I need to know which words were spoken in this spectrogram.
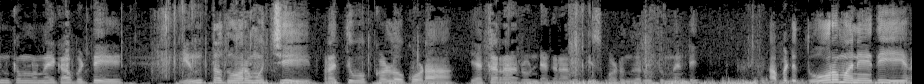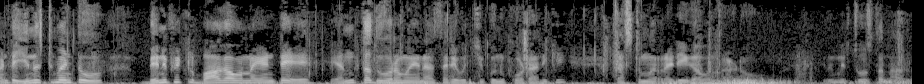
ఇన్కమ్లు ఉన్నాయి కాబట్టి ఎంత దూరం వచ్చి ప్రతి ఒక్కళ్ళు కూడా ఎకరా రెండు ఎకరాలు తీసుకోవడం జరుగుతుందండి. కాబట్టి దూరం అనేది అంటే ఇన్వెస్ట్మెంట్ బెనిఫిట్లు బాగా ఉన్నాయంటే ఎంత దూరమైనా సరే వచ్చి కొనుక్కోవడానికి కస్టమర్ రెడీగా ఉన్నాడు. ఇది మీరు చూస్తున్నారు.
